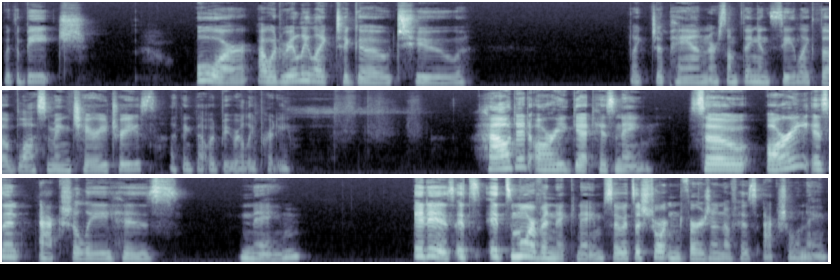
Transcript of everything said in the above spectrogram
with a beach. Or I would really like to go to like Japan or something and see like the blossoming cherry trees. I think that would be really pretty. How did Ari get his name? So, Ari isn't actually his name. It is. It's it's more of a nickname, so it's a shortened version of his actual name.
